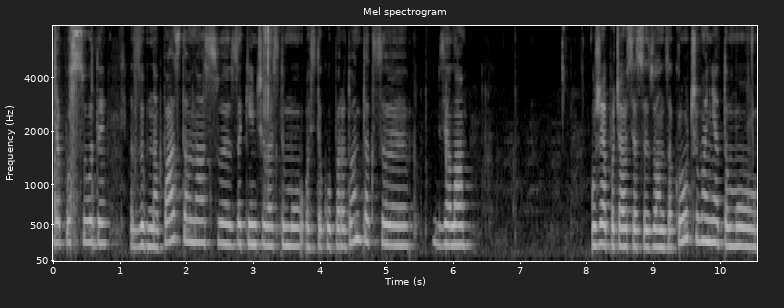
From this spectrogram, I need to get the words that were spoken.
для посуди. Зубна паста у нас е, закінчилась, тому ось таку парадонтакс е, взяла. Уже почався сезон закручування, тому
